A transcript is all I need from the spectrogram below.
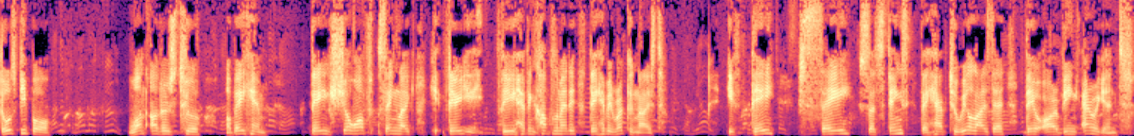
those people want others to obey him. They show off saying like they they have been complimented, they have been recognized. If they say such things, they have to realize that they are being arrogant.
